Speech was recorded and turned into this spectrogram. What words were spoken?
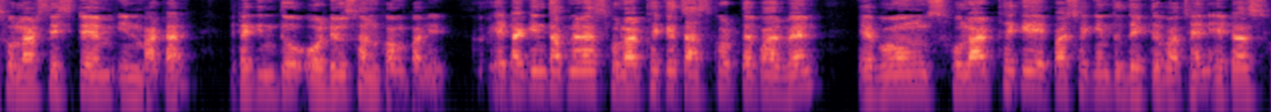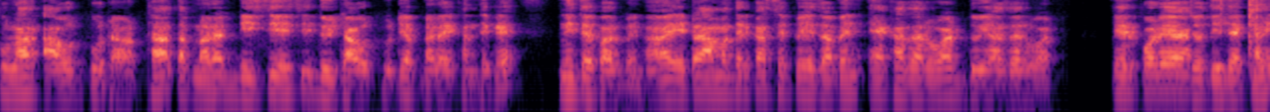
সোলার সিস্টেম ইনভার্টার এটা কিন্তু ওডিউসন কোম্পানির এটা কিন্তু আপনারা সোলার থেকে চার্জ করতে পারবেন এবং সোলার থেকে এপাশে কিন্তু দেখতে পাচ্ছেন এটা সোলার আউটপুট অর্থাৎ আপনারা ডিসি এসি দুইটা আউটপুটই আপনারা এখান থেকে নিতে পারবেন। এটা আমাদের কাছে পেয়ে যাবেন এক হাজার ওয়াট, দুই হাজার ওয়াট। এরপরে যদি দেখাই,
